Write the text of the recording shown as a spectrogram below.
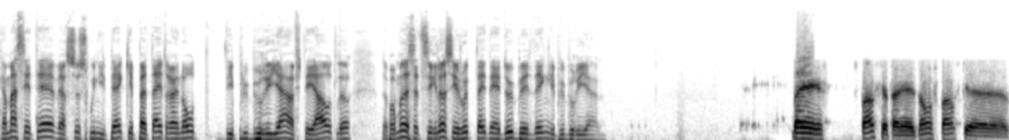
Comment c'était versus Winnipeg, qui est peut-être un autre des plus bruyants amphithéâtres. Là? D'après moi, cette série-là, c'est joué peut-être dans les deux buildings les plus bruyants. Ben, je pense que tu as raison. Je pense que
